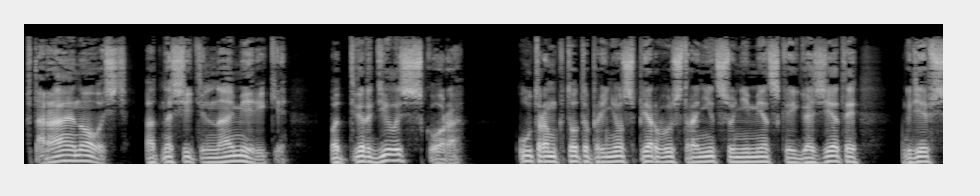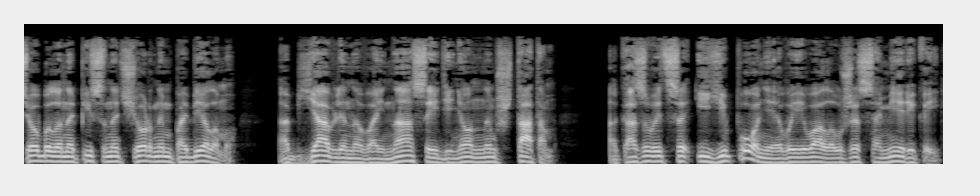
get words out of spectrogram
Вторая новость относительно Америки подтвердилась скоро. Утром кто-то принес первую страницу немецкой газеты, где все было написано черным по белому. Объявлена война Соединенным Штатам. Оказывается, и Япония воевала уже с Америкой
